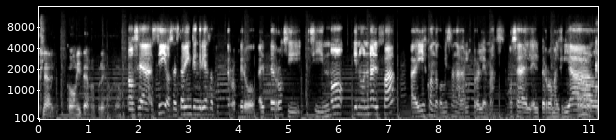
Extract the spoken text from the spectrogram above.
Claro, como mi perro, por ejemplo. O sea, sí, o sea, está bien que engrías a tu perro, pero el perro si, si no tiene un alfa, ahí es cuando comienzan a ver los problemas. O sea, el, el perro malcriado. Ah, ok.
